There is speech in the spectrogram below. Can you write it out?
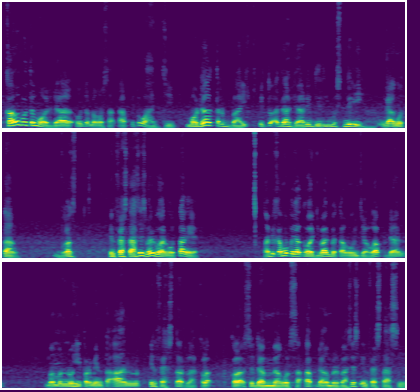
kamu butuh modal untuk bangun startup itu wajib. Modal terbaik itu adalah dari dirimu sendiri, nggak ngutang. Bukan investasi sebenarnya bukan ngutang ya. Tapi kamu punya kewajiban bertanggung jawab dan memenuhi permintaan investor lah. Kalau kalau sudah membangun startup dengan berbasis investasi.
